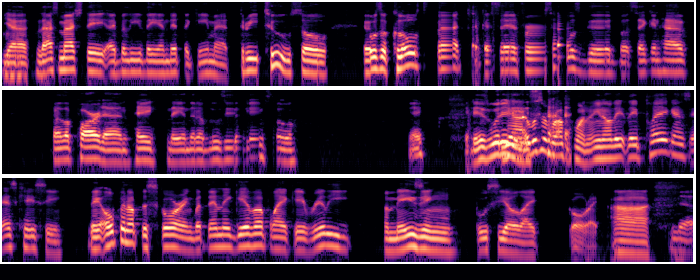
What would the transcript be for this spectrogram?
yeah, mm-hmm. last match they I believe they ended the game at three two. So it was a close match. Like I said, first half was good, but second half fell apart, and hey, they ended up losing the game. So hey, it is what it yeah, is. it was a rough one. You know, they they play against SKC. They open up the scoring, but then they give up like a really amazing Busio like goal, right? Uh, yeah.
